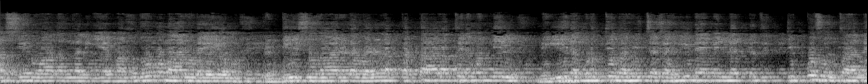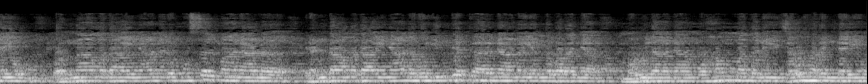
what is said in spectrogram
ആശീർവാദം നൽകിയ മഹദൂമമാരുടെയും ബ്രിട്ടീഷുകാരുടെ വെള്ളപ്പട്ടാളത്തിന് മുന്നിൽ വീരമൃത്യു വഹിച്ച ഷഹീദെ മില്ലത്ത് ടിപ്പു സുൽത്താന്റെയും ഒന്നാമതായി ഞാനൊരു മുസൽമാനാണ് രണ്ടാമതായി ഞാനൊരു ഇന്ത്യക്കാരനാണ് എന്ന് പറഞ്ഞ മൗലാന മുഹമ്മദ് അലി ജൗഹറിന്റെയും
